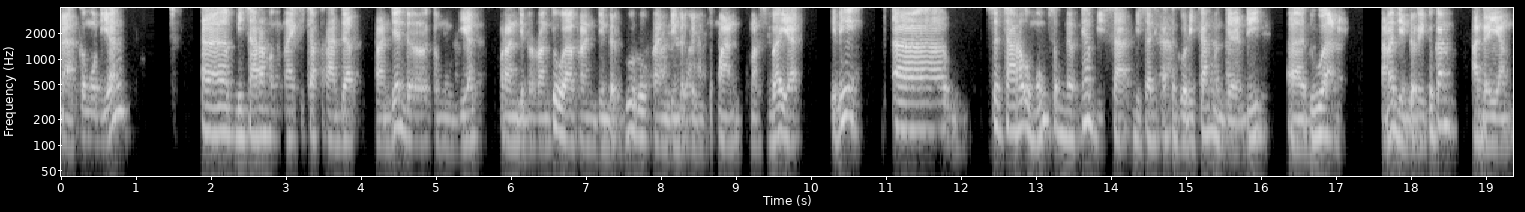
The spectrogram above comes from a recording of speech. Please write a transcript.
Nah kemudian uh, bicara mengenai sikap terhadap transgender, kemudian peran gender orang tua, peran gender guru, peran gender teman, teman sebaya, ini uh, secara umum sebenarnya bisa bisa dikategorikan menjadi uh, dua nih. Karena gender itu kan ada yang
